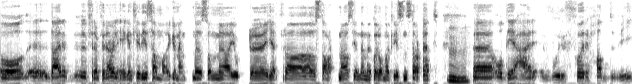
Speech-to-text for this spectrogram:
Og eh, der eh, fremfører jeg vel egentlig de samme argumentene som jeg har gjort eh, helt fra starten av siden denne koronakrisen startet. Mm. Og det er hvorfor hadde vi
